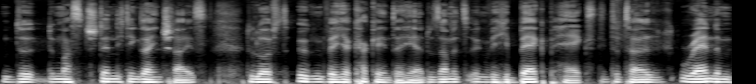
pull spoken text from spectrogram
Du, du machst ständig den gleichen Scheiß. Du läufst irgendwelcher Kacke hinterher. Du sammelst irgendwelche Backpacks, die total random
